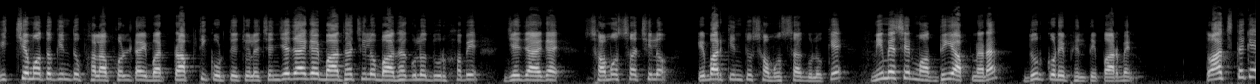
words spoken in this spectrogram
ইচ্ছে মতো কিন্তু ফলাফলটা এবার প্রাপ্তি করতে চলেছেন। যে জায়গায় বাধা ছিল, বাধাগুলো দূর হবে। যে জায়গায় সমস্যা ছিল, এবার কিন্তু সমস্যাগুলোকে নিমেষের মধ্যেই আপনারা দূর করে ফেলতে পারবেন। তো আজ থেকে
